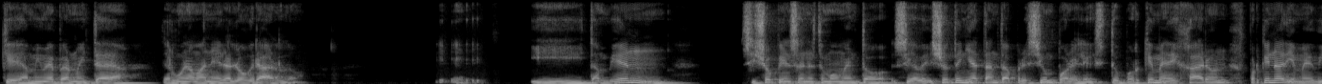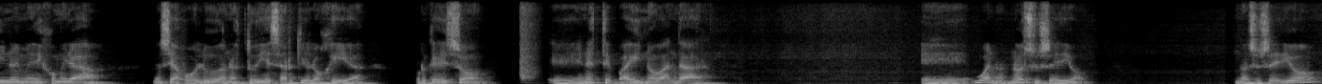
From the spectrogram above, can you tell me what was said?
que a mí me permita de alguna manera lograrlo. Y también, si yo pienso en este momento, si yo tenía tanta presión por el éxito, ¿por qué me dejaron? ¿Por qué nadie me vino y me dijo, mira, no seas boludo, no estudies arqueología? Porque eso eh, en este país no va a andar. Eh, bueno, no sucedió. No sucedió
